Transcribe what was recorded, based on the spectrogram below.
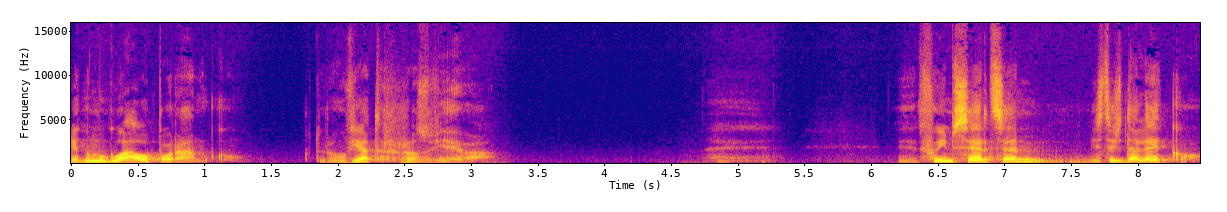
jak mgła o poranku, którą wiatr rozwiewa. Twoim sercem jesteś daleko.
